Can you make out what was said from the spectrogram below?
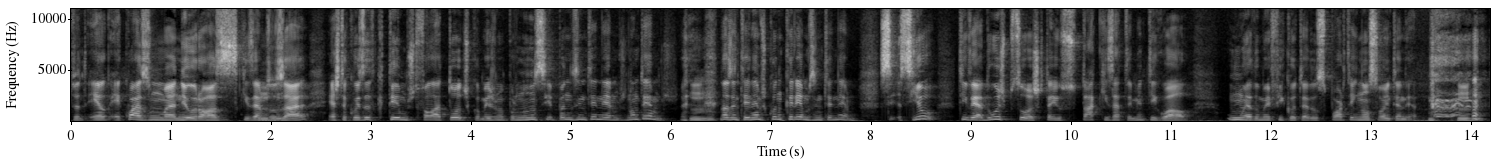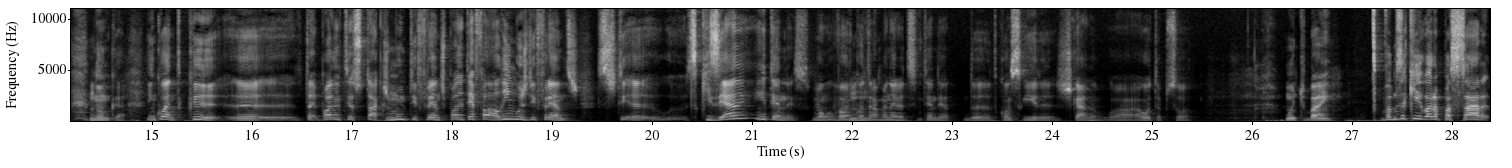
Portanto, é, é quase uma neurose, se quisermos Uhum. usar, esta coisa de que temos de falar todos com a mesma pronúncia para nos entendermos. Não temos. Uhum. Nós entendemos quando queremos entendermos. Se, se eu tiver duas pessoas que têm o sotaque exatamente igual, um é do Benfica, outro é do Sporting, não se vão entender. Uhum. Nunca. Enquanto que eh, te- podem ter sotaques muito diferentes, podem até falar línguas diferentes. Se, eh, se quiserem, entendem-se. Vão, Uhum. vão encontrar maneira de se entender, de, de conseguir chegar à outra pessoa. Muito bem. Vamos aqui agora passar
